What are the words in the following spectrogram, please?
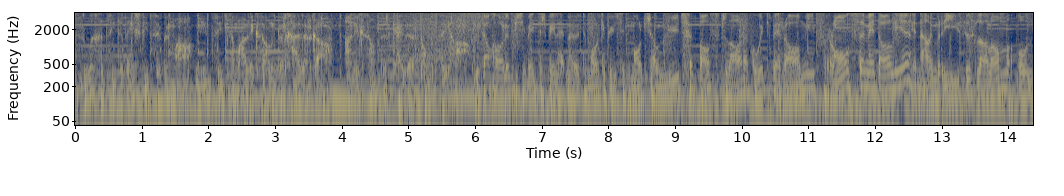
Suchen Sie den besten Zügelmann, müssen Sie zum Alexander Keller gehen. AlexanderKeller.ch In Sachen Olympische Winterspiele hat man heute Morgen bei uns in der Morgenschau nichts verpasst. Lara Gut-Berami, Bronzemedaille. Genau, im Riesenslalom. Und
